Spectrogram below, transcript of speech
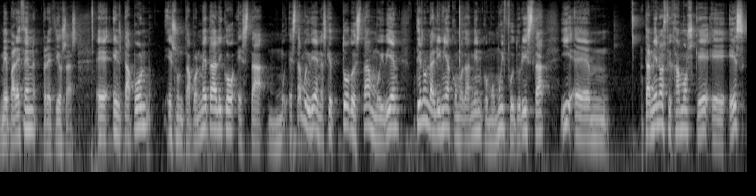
me parecen preciosas. Eh, el tapón es un tapón metálico, está muy, está muy bien, es que todo está muy bien, tiene una línea como también como muy futurista y... Em, también nos fijamos que es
